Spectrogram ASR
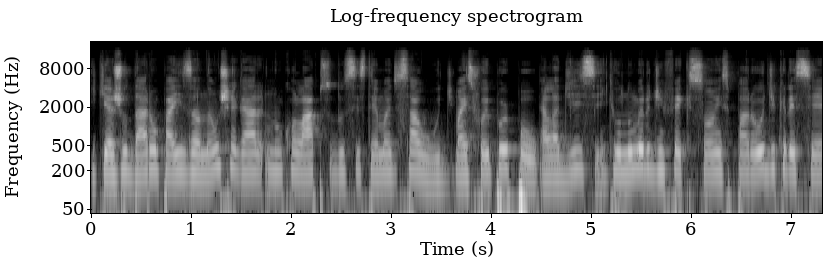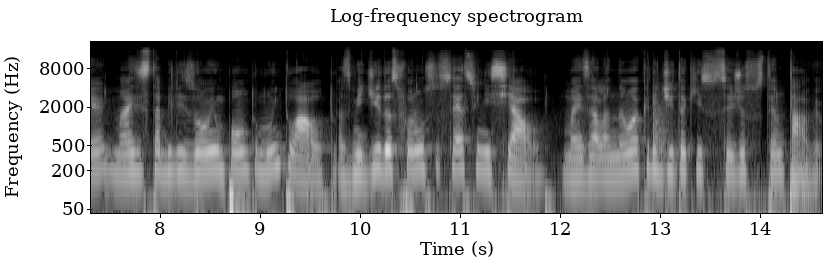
e que ajudaram o país a não chegar no colapso do sistema de saúde, mas foi por pouco. Ela disse que o número de infecções parou de crescer, mas estabilizou em um ponto muito alto. As medidas foram um sucesso inicial, mas ela não acredita que isso seja sustentável.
